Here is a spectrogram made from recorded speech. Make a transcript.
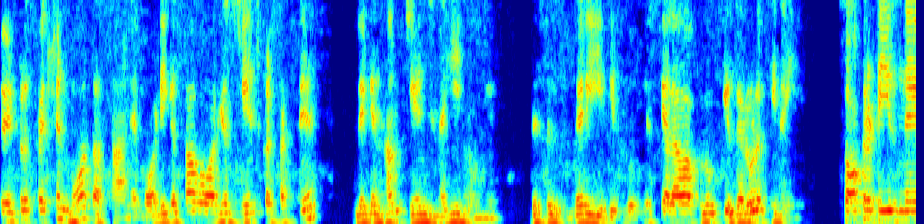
तो इंट्रोस्पेक्शन बहुत आसान है। बॉडी के सब ऑर्गन चेंज कर सकते हैं, लेकिन हम चेंज नहीं होंगे। This is very easy proof इसके अलावा प्रूफ की ज़रूरत ही नहीं। सोक्रेटिस ने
